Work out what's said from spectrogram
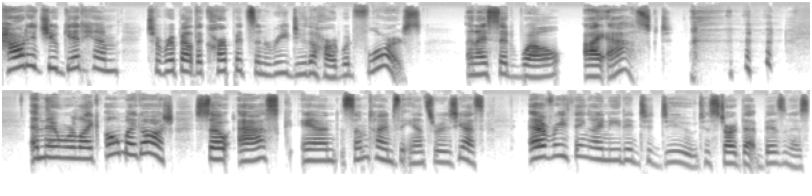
how did you get him to rip out the carpets and redo the hardwood floors? And I said, Well, I asked. and they were like, Oh my gosh. So ask. And sometimes the answer is yes. Everything I needed to do to start that business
